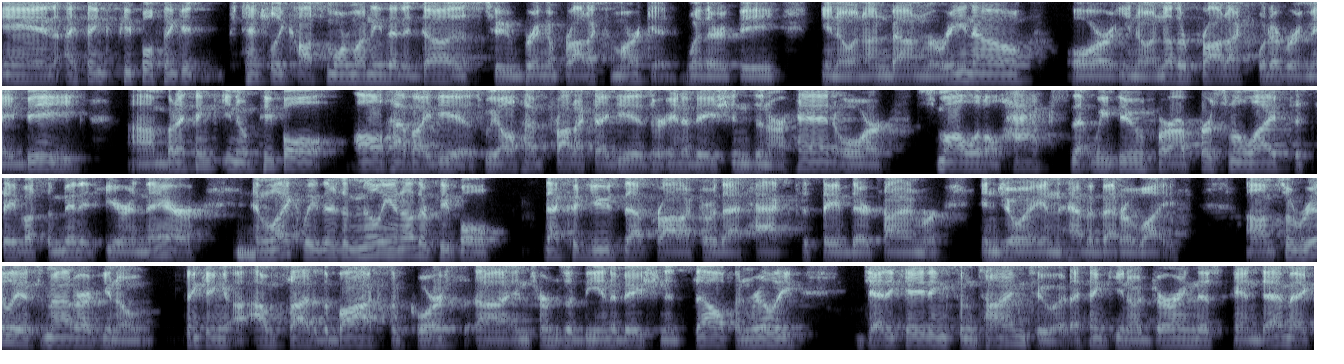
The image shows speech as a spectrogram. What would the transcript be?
And I think people think it potentially costs more money than it does to bring a product to market, whether it be you know an unbound merino or you know another product, whatever it may be. Um, but I think you know people all have ideas. We all have product ideas or innovations in our head, or small little hacks that we do for our personal life to save us a minute here and there. Mm-hmm. And likely, there's a million other people that could use that product or that hack to save their time or enjoy and have a better life. Um, so really, it's a matter of you know thinking outside of the box, of course, uh, in terms of the innovation itself, and really dedicating some time to it. I think you know during this pandemic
